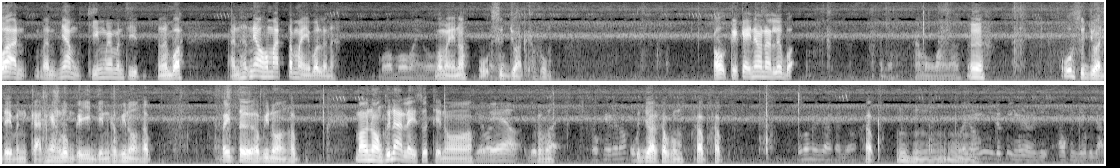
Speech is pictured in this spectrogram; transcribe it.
ว่าอันมันย่ำคิงไหมมันจีดอันนั้นบ่อันแนวเขามัดตะไหมบ่ล่ะนะบ่บ่ใหม่บ่ไหมเนาะโอ้สุดยอดครับผม เอาใกล้ๆแนวนั้นเลยบ่หาหมองวางแล้วเออโอ้สุดยอดเลยบรรยากาศแห้งร่มก็เย็นๆครับพี่น้องครับ ไปเตอร์ครับพี่น้องครับเมาน้องขึ้นหน้าไรสุดเถนอเดี๋ยวแล้วเดี๋ยวไปโอเคเลยเนาะสุดยอดครับผมครับครับไม่ต้องพยายามกันเนาะครับอื้อหือไม่ต้องจะปิ้งไม่ต้องสิเอาข้าวเหนียวไปย่าง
